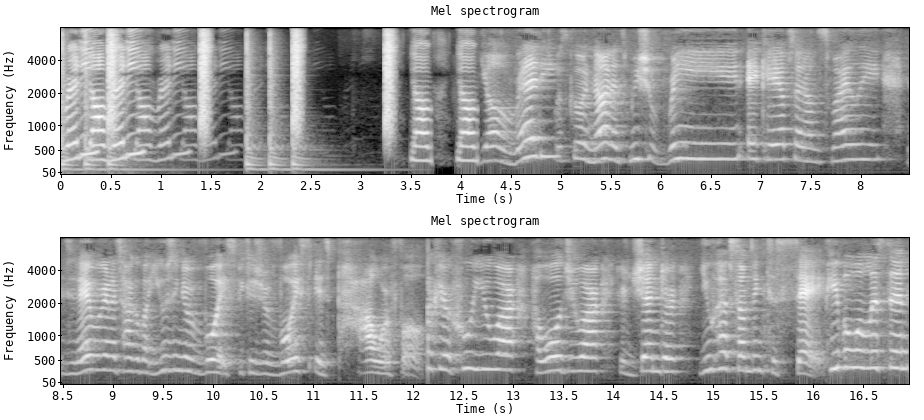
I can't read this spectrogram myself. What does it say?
ready? Y'all ready? Y'all ready? Y'all ready? Y'all, y'all, ready? What's going on? It's me, Shireen, aka Upside Down Smiley, and today we're gonna talk about using your voice because your voice is powerful. I don't care who you are, how old you are, your gender, you have something to say. People will listen,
